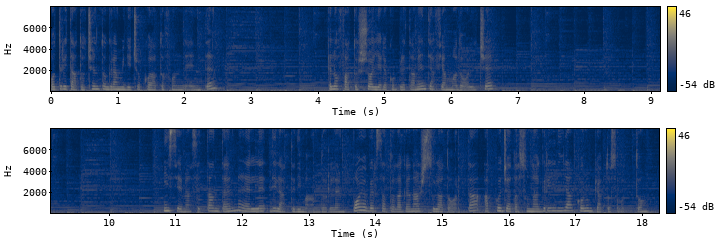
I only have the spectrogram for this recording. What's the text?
Ho tritato 100 g di cioccolato fondente e l'ho fatto sciogliere completamente a fiamma dolce insieme a 70 ml di latte di mandorle. Poi ho versato la ganache sulla torta appoggiata su una griglia con un piatto sotto.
